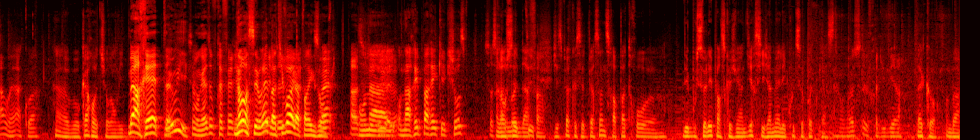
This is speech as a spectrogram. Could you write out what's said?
Ah ouais, à quoi Ah, bah, aux carottes, tu aurais envie de Mais arrête Mais oui. C'est mon gâteau préféré. Non, c'est vrai, Ouais, bah tu vois, là, par exemple. Ouais. Ah, on, a, jure. on a réparé quelque chose. Ça sera Alors. J'espère que cette personne ne sera pas trop euh, déboussolée par ce que je viens de dire si jamais elle écoute ce podcast. Ah, ouais, ça lui fera du bien. D'accord, on, la,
